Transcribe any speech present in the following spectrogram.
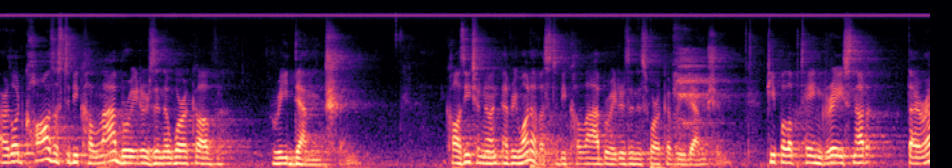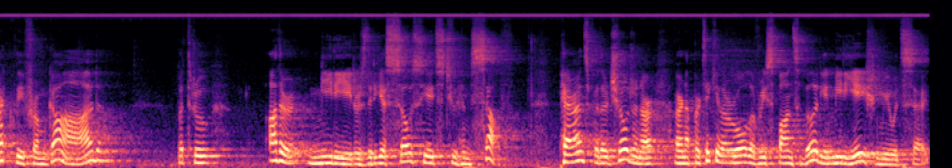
our Lord calls us to be collaborators in the work of redemption. He calls each and every one of us to be collaborators in this work of redemption. People obtain grace not directly from God, but through other mediators that he associates to himself. Parents, for their children, are, are in a particular role of responsibility and mediation, we would say.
